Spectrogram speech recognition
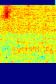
desire.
